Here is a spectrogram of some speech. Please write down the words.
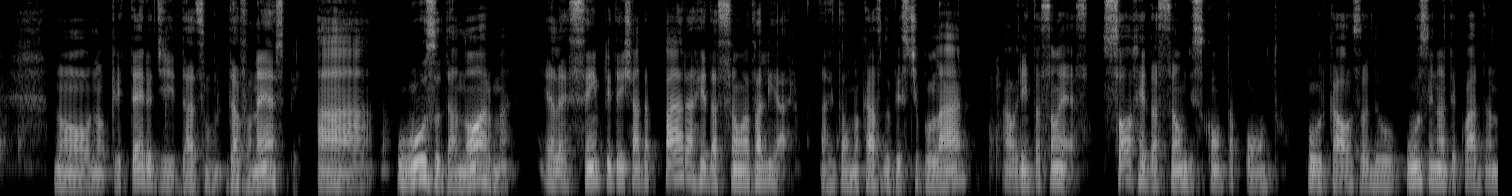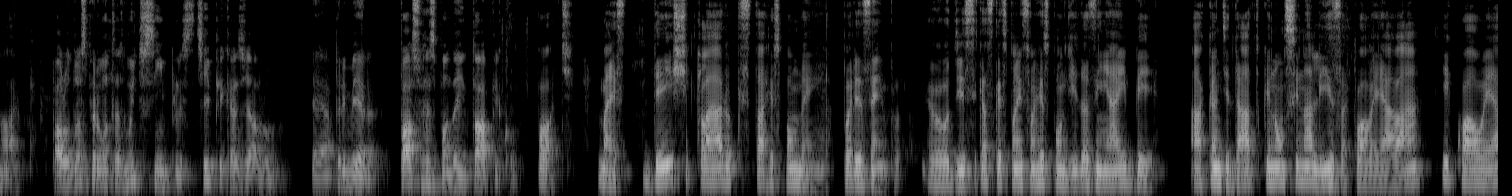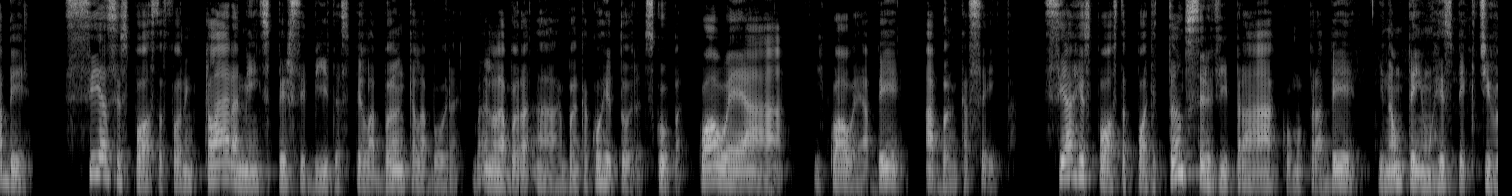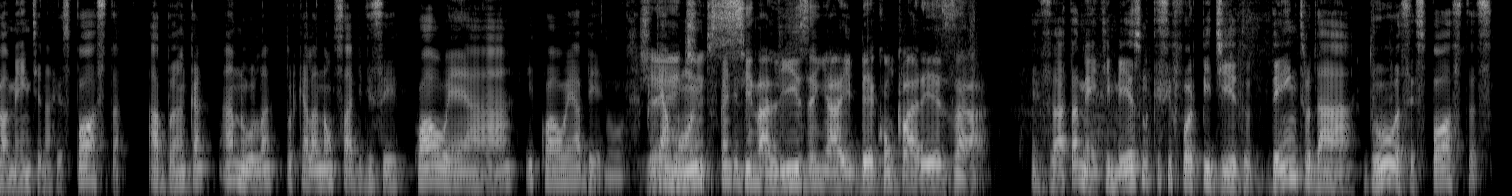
No, no critério de, das, da VUNESP, a, o uso da norma ela é sempre deixada para a redação avaliar. Tá? Então, no caso do vestibular, a orientação é essa. Só a redação desconta ponto por causa do uso inadequado da norma. Paulo, duas perguntas muito simples, típicas de aluno. É, a primeira, posso responder em tópico? Pode, mas deixe claro que está respondendo. Por exemplo, eu disse que as questões são respondidas em A e B. Há candidato que não sinaliza qual é a A e qual é a B. Se as respostas forem claramente percebidas pela banca elabora, elabora, a banca corretora, desculpa, qual é a A e qual é a B, a banca aceita. Se a resposta pode tanto servir para A como para B e não tem um respectivamente na resposta, a banca anula porque ela não sabe dizer qual é a A e qual é a B. Gente, há muitos candidatos... sinalizem A e B com clareza. Exatamente. E mesmo que se for pedido dentro da A duas respostas,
